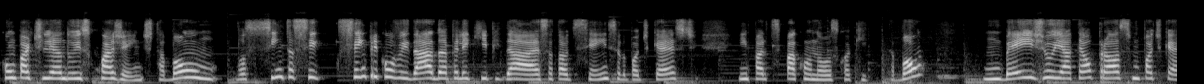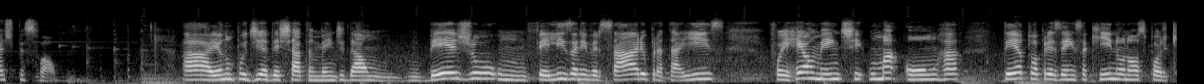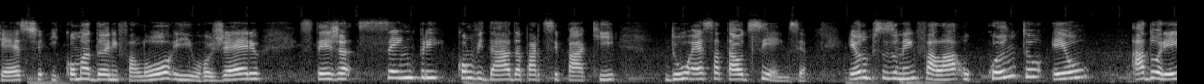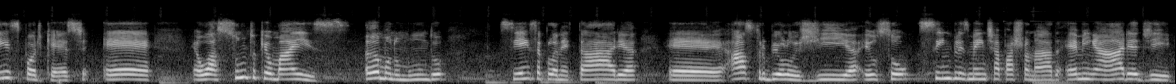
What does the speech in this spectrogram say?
compartilhando isso com a gente, tá bom? Você sinta-se sempre convidada pela equipe da essa tal de ciência do podcast em participar conosco aqui, tá bom? Um beijo e até o próximo podcast, pessoal. Ah, eu não podia deixar também de dar um, um beijo, um feliz aniversário para Thaís. Foi realmente uma honra ter a tua presença aqui no nosso podcast e como a Dani falou e o Rogério, esteja sempre convidada a participar aqui do Essa Tal de Ciência. Eu não preciso nem falar o quanto eu adorei esse podcast. É, é o assunto que eu mais amo no mundo ciência planetária, é, astrobiologia. Eu sou simplesmente apaixonada, é minha área de,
